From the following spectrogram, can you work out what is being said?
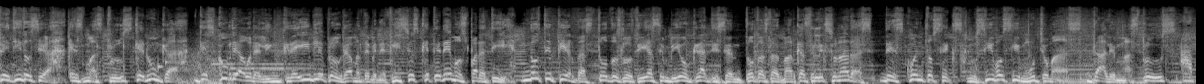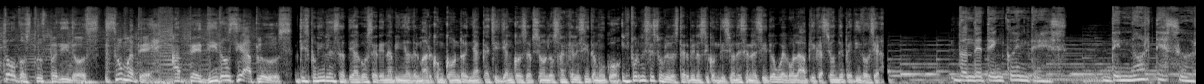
Pedidos ya es más plus que nunca. Descubre ahora el increíble programa de beneficios que tenemos para ti. No te pierdas todos los días envío gratis en todas las marcas seleccionadas, descuentos exclusivos y mucho más. Dale más plus a todos tus pedidos. Súmate a Pedidos ya Plus. Disponible en Santiago, Serena, Viña del Mar, Concón, Reñaca, Chillán, Concepción, Los Ángeles y Temuco. Infórmese sobre los términos y condiciones en el sitio web o la aplicación de Pedidos ya. Donde te encuentres, de norte a sur,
